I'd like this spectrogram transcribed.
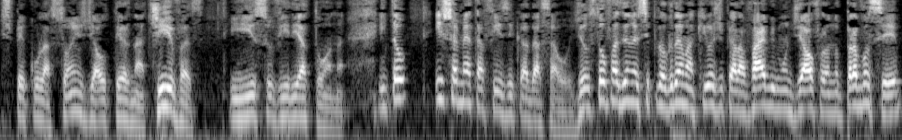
especulações de alternativas, e isso viria à tona. Então, isso é metafísica da saúde. Eu estou fazendo esse programa aqui hoje pela Vibe Mundial, falando para você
